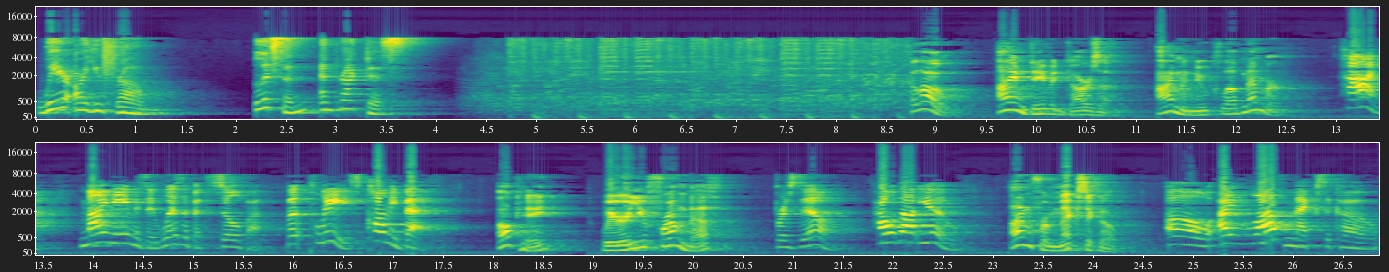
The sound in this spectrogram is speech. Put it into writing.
Where are you from? Listen and practice. Hello, I'm David Garza. I'm a new club member. Hi, my name is Elizabeth Silva, but please call me Beth. Okay, where are you from, Beth? Brazil. How about you? I'm from Mexico. Oh, I love Mexico.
